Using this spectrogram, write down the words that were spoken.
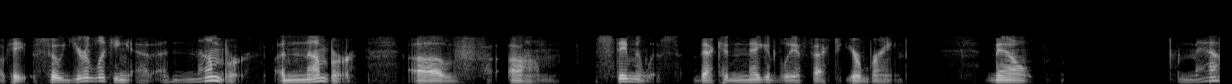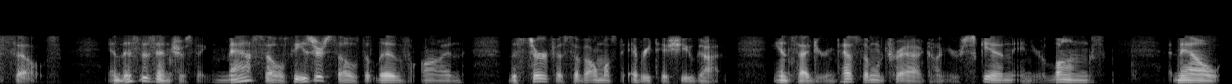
Okay, so you're looking at a number, a number of um, stimulus that can negatively affect your brain. Now, mast cells, and this is interesting, mast cells, these are cells that live on the surface of almost every tissue you got, inside your intestinal tract, on your skin, in your lungs. Now,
